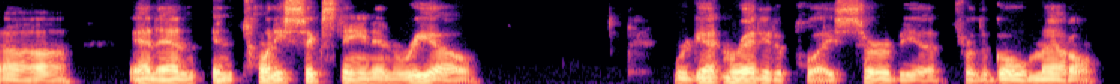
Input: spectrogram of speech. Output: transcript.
Uh, and then in 2016 in Rio, we're getting ready to play Serbia for the gold medal.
